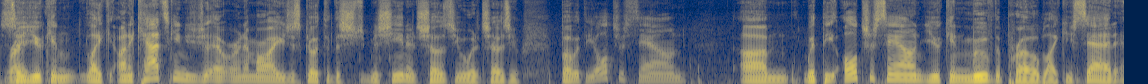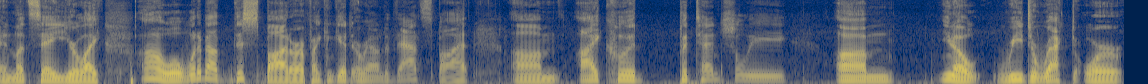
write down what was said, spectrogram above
so you can like on a CAT scan you or an MRI, you just go through the sh- machine. And it shows you what it shows you. But with the ultrasound, um, with the ultrasound, you can move the probe, like you said, and let's say you're like, oh well, what about this spot? Or if I can get around to that spot, um, I could potentially, um, you know, redirect or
